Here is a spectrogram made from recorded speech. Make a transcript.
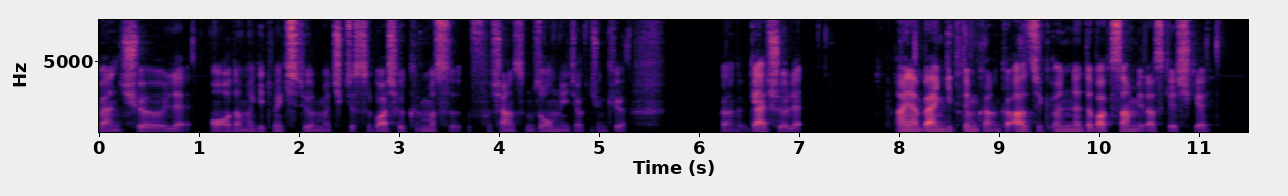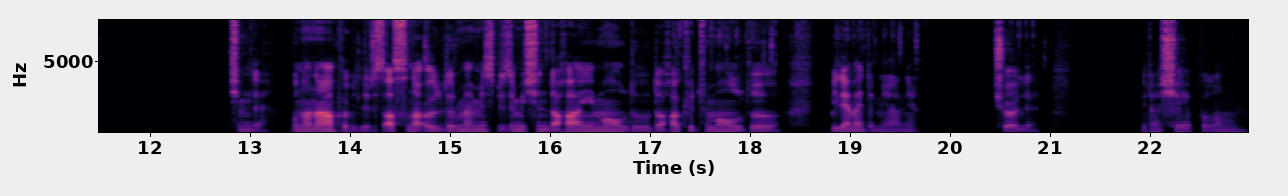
Ben şöyle o adama gitmek istiyorum açıkçası. Başka kırması şansımız olmayacak çünkü. Kanka gel şöyle. Aynen ben gittim kanka. Azıcık önüne de baksam biraz keşke. Şimdi buna ne yapabiliriz? Aslında öldürmemiz bizim için daha iyi mi oldu, daha kötü mü oldu? Bilemedim yani. Şöyle biraz şey yapalım.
